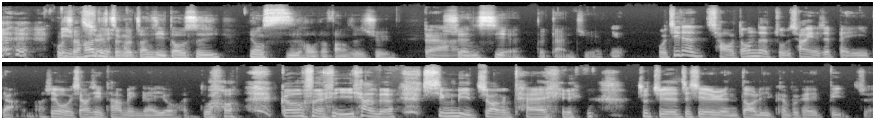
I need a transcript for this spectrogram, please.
我觉得他的整个专辑都是用嘶吼的方式去 对啊宣泄的感觉。我记得草东的主唱也是北艺大的嘛，所以我相信他们应该有很多 跟我们一样的心理状态，就觉得这些人到底可不可以闭嘴？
